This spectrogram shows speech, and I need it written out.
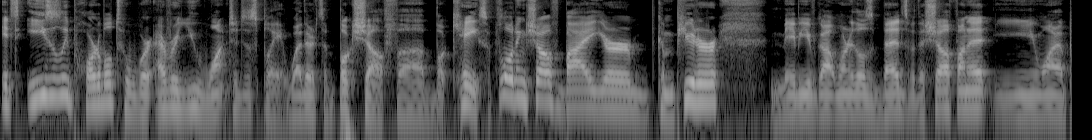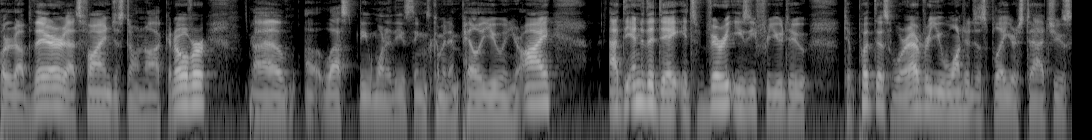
it's easily portable to wherever you want to display it, whether it's a bookshelf, a bookcase, a floating shelf by your computer. Maybe you've got one of those beds with a shelf on it. You want to put it up there. That's fine. Just don't knock it over. Uh, uh, lest be one of these things come and impale you in your eye at the end of the day, it's very easy for you to to put this wherever you want to display your statues.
